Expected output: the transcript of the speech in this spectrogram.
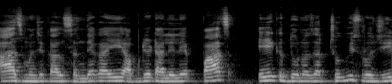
आज म्हणजे काल संध्याकाळी अपडेट आलेले पाच एक दोन हजार चोवीस रोजी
